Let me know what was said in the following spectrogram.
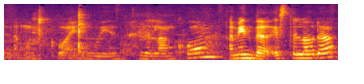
And I'm going to go in the Lancome. I mean the Estee Lauder.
